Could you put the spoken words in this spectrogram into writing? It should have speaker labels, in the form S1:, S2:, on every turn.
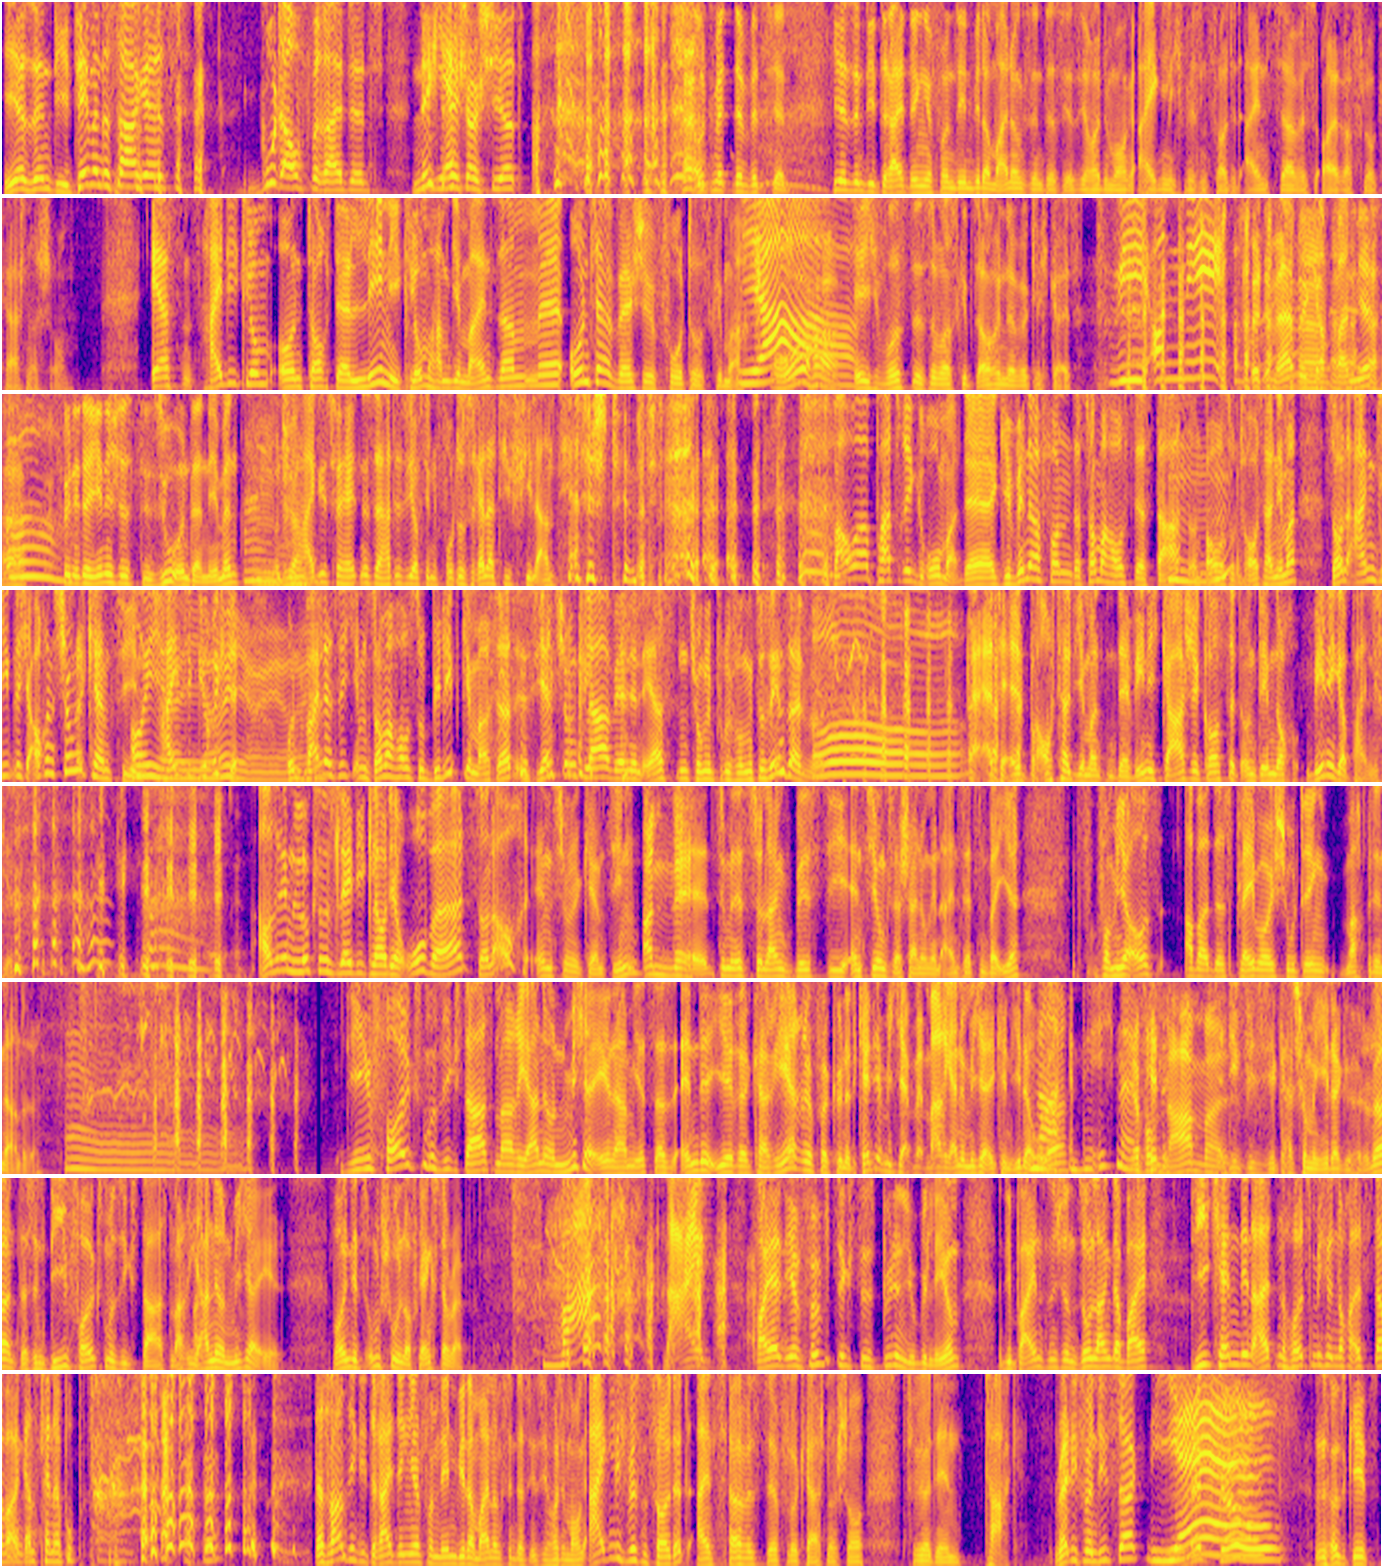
S1: Hier sind die Themen des Tages. Gut aufbereitet, nicht
S2: Yes.
S1: recherchiert und mit einem Witzchen. Hier sind die drei Dinge, von denen wir der Meinung sind, dass ihr sie heute Morgen eigentlich wissen solltet. Ein Service eurer Flo Kerschner Show. Erstens, Heidi Klum und Tochter Leni Klum haben gemeinsame Unterwäschefotos gemacht.
S2: Ja.
S1: Ich wusste, sowas gibt's auch in der Wirklichkeit.
S2: Wie? Oh nee.
S1: Für eine Werbekampagne für ein italienisches Zizou-Unternehmen. Und für Heidis Verhältnisse hatte sie auf den Fotos relativ viel an.
S2: Ja, das stimmt.
S1: Bauer Patrick Romer, der Gewinner von Das Sommerhaus der Stars und Bauer so Trauteilnehmer, soll angeblich auch ins Dschungelcamp ziehen.
S2: Oi,
S1: Heiße
S2: oi,
S1: Gerüchte.
S2: oi.
S1: Und weil er sich im Sommerhaus so beliebt gemacht hat, ist jetzt schon klar, wer in den ersten Dschungelprüfungen zu sehen sein wird.
S2: Oh.
S1: Ja, RTL braucht halt jemanden, der wenig Gage kostet und dem noch weniger peinlich ist. Außerdem Luxus-Lady Claudia Obert soll auch ins Dschungelcamp ziehen.
S3: Ah, nee.
S1: Äh, zumindest so lange, bis die Entziehungserscheinungen einsetzen bei ihr. F von mir aus, aber das Playboy-Shooting macht bitte eine andere. Die Volksmusikstars Marianne und Michael haben jetzt das Ende ihrer Karriere verkündet. Kennt ihr Michael? Marianne und Michael kennt jeder, oder?
S2: Nein, nee, ich nicht.
S3: Ja, vom
S1: Kennst
S3: Namen
S1: Ja,
S3: halt.
S1: die die hat schon mal jeder gehört, oder? Das sind die Volksmusikstars, Marianne und Michael. Wollen jetzt umschulen auf Gangsterrap.
S2: Was?
S1: Nein, feiern ihr 50. Bühnenjubiläum. Die beiden sind schon so lange dabei. Die kennen den alten Holzmichel noch als da war ein ganz kleiner Bub. Das waren sie, die drei Dinge, von denen wir der Meinung sind, dass ihr sie heute Morgen eigentlich wissen solltet. Ein Service der Flo Kerschner Show für den Tag. Ready für den Dienstag?
S2: Yes.
S3: Let's go!
S1: Los geht's.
